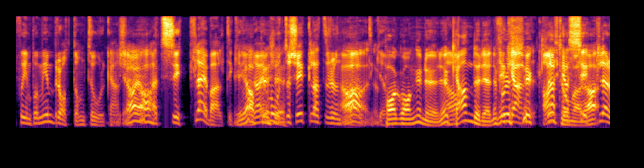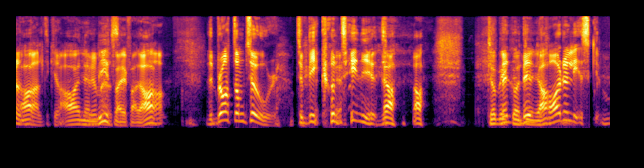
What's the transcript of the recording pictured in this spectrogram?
få in på min bråttom-tour kanske. Ja, ja. Att cykla i Baltikum. Ja, jag har ju motorcyklat runt Ja, Baltikum. ett par gånger nu. Nu kan du det. Nu får du kan- cykla ja, Thomas. cykla ja, runt ja, Baltikum. Ja, en Jajamensan. bit i varje fall. Ja. The Broughton Tour, to be continued. Ja. To be Men, men ja. har, du en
